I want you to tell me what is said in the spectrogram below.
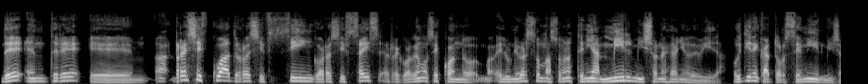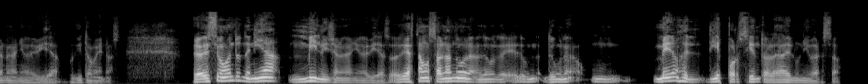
de entre eh, ah, Redshift 4, Redshift 5, Redshift 6, recordemos es cuando el universo más o menos tenía mil millones de años de vida. Hoy tiene 14 mil millones de años de vida, un poquito menos. Pero en ese momento tenía mil millones de años de vida. O sea, estamos hablando de, una, menos del 10% de la edad del universo.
